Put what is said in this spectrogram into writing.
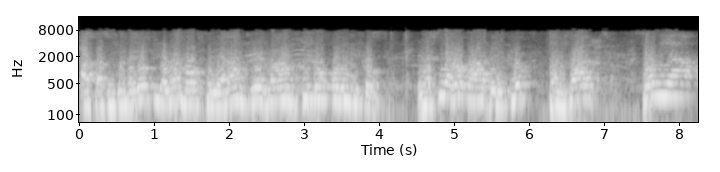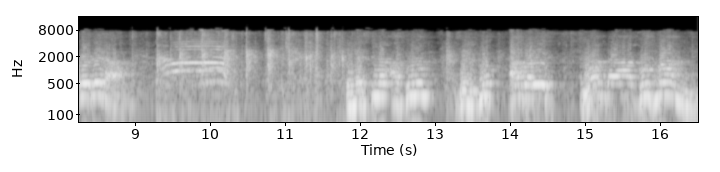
hasta 52 kilogramos, pelearán tres rounds tipo olímpico. En la esquina roja del Club Sanizal, Sonia Herrera. En la esquina azul del Club Álvarez, Wanda Guzmán.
